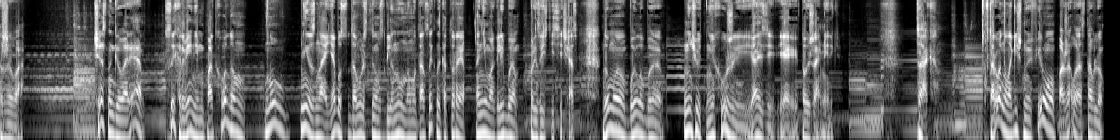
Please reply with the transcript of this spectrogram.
жива. Честно говоря, с их рвением и подходом, ну, не знаю, я бы с удовольствием взглянул на мотоциклы, которые они могли бы произвести сейчас. Думаю, было бы ничуть не хуже и Азии, и той же Америки. Так, Вторую аналогичную фирму, пожалуй, оставлю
